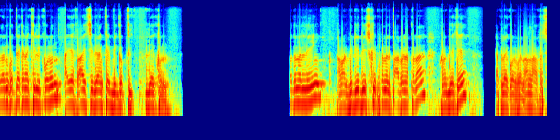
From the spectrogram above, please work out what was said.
আবেদন করতে এখানে ক্লিক করুন আইএফআইসি ব্যাংকের বিজ্ঞপ্তি দেখুন। প্রদানের লিঙ্ক আমার ভিডিও ডিসক্রিপশনে পাবেন আপনারা, ওখানে দেখে অ্যাপ্লাই করবেন। আল্লাহ হাফেজ।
